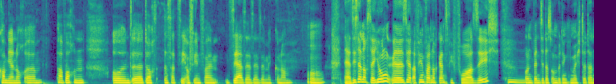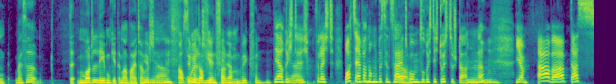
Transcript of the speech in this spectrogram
kommen ja noch ein ähm, paar Wochen. Und äh, doch, das hat sie auf jeden Fall sehr, sehr, sehr, sehr mitgenommen. Mhm. Naja, sie ist ja noch sehr jung. äh, Sie hat auf jeden Fall noch ganz viel vor sich. Und wenn sie das unbedingt möchte, dann, weißt du, das Modelleben geht immer weiter wahrscheinlich. Auch Sie wird auf jeden Fall noch einen Weg finden. Ja, richtig. Vielleicht braucht sie einfach noch ein bisschen Zeit, Ja. um so richtig durchzustarten. Ne? Ja, aber das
